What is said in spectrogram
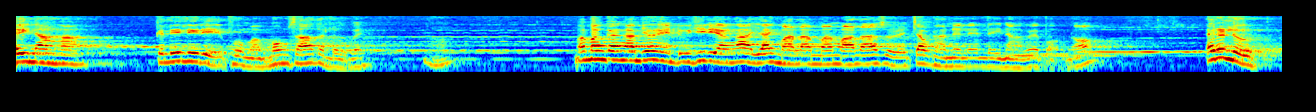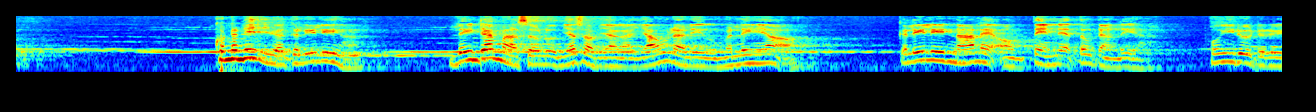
လိန်နာဟာကလေးလေးတွေအဖို့မှာမုံစားသလိုပဲနော်မမန်ကန်ကန်ပြောရင်လူကြီးတွေကငါရိုက်မာလားမန်မာလားဆိုရဲကြောက်တာနဲ့လဲလိန်နာပဲပေါ့နော်အဲ့ဒါလို့ခုနှစ်နှစ်အရွယ်ကလေးလေးဟာလိန်တတ်မှဆိုလို့မြတ်စွာဘုရားကရာဟုလာလေးကိုမလိန်ရအောင်ကလေးလေးနားလဲအောင်သင်တဲ့တုတ်တန်လေးဟာဘုန်းကြီးတို့တွေ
